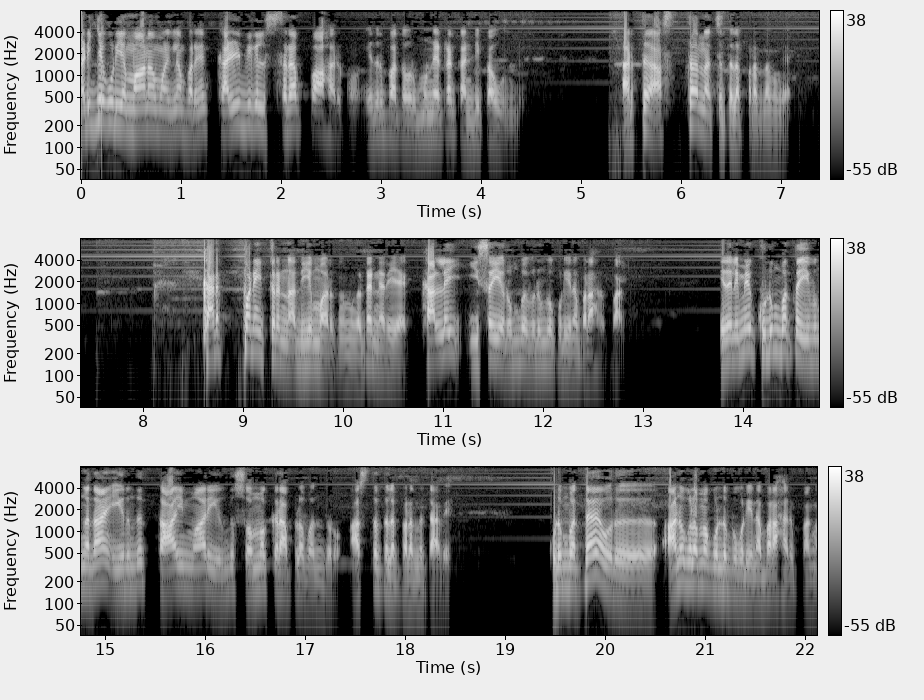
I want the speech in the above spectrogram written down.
படிக்கக்கூடிய மாணவ மாணவிகள்லாம் பாருங்க கல்விகள் சிறப்பாக இருக்கும். எதிர்பார்த்த ஒரு முன்னேற்றம் கண்டிப்பா உண்டு. அடுத்து அஸ்த நட்சத்திரத்துல பிறந்தவங்க. கற்பனை திறன் அதிகமா இருக்கும் இவங்ககிட்ட நிறைய கலை இசையை ரொம்ப விரும்பக்கூடிய நபராக இருப்பாங்க. இதுலையுமே குடும்பத்தை இவங்க தான் இருந்து தாய் மாதிரி இருந்து சுமக்கிறாப்புல வந்துடும் அஸ்தத்துல பிறந்துட்டாவே. குடும்பத்தை ஒரு அனுகூலமா கொண்டு போகக்கூடிய நபராக இருப்பாங்க.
